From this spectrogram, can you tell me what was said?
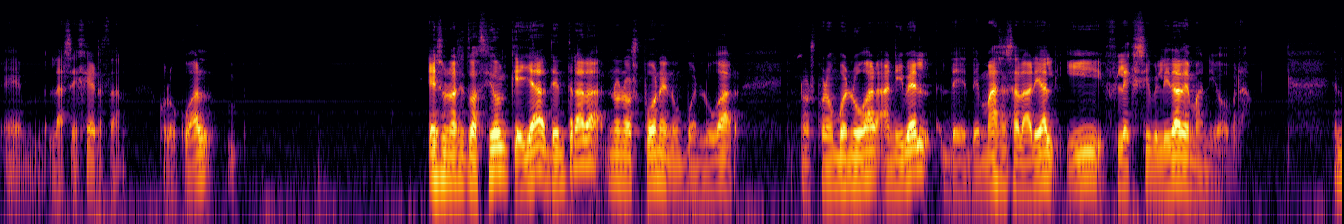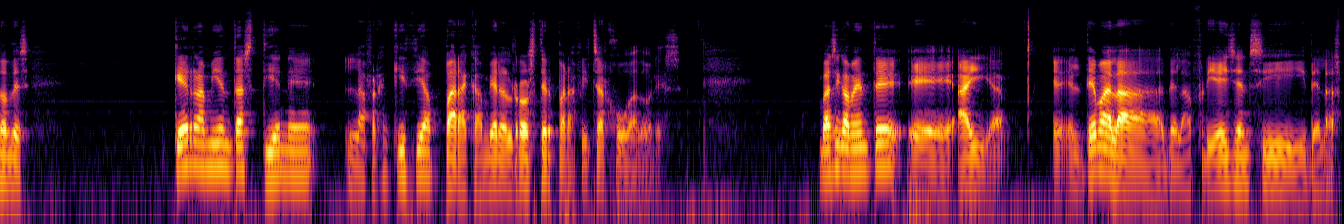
eh, las ejerzan. Con lo cual, es una situación que ya de entrada no nos pone en un buen lugar. Nos pone en un buen lugar a nivel de, masa salarial y flexibilidad de maniobra. Entonces, ¿qué herramientas tiene la franquicia para cambiar el roster para fichar jugadores? Básicamente, eh, hay el tema de la, free agency y de las,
